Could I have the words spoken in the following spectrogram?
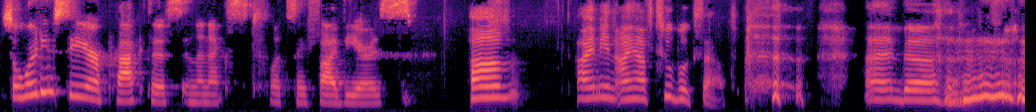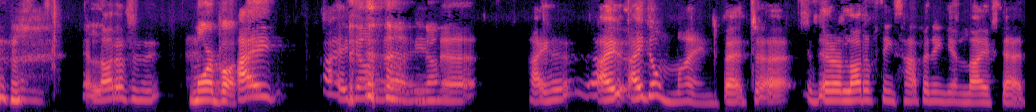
So, where do you see your practice in the next, let's say, five years? um i mean i have two books out and uh, a lot of More books. I I don't know. I mean, No? uh, I I I don't mind, but uh, there are a lot of things happening in life that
